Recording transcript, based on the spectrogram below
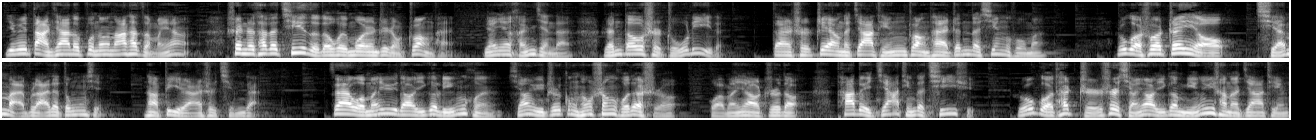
因为大家都不能拿他怎么样，甚至他的妻子都会默认这种状态。原因很简单，人都是逐利的。但是这样的家庭状态真的幸福吗？如果说真有钱买不来的东西，那必然是情感。在我们遇到一个灵魂，想与之共同生活的时候，我们要知道他对家庭的期许。如果他只是想要一个名誉上的家庭，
